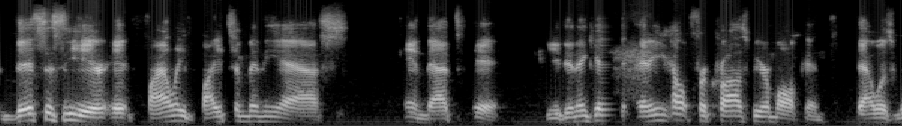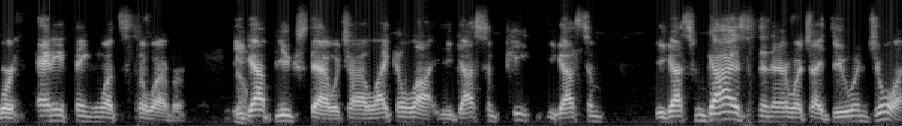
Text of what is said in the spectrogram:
This is the year it finally bites him in the ass, and that's it. You didn't get any help for Crosby or Malkin that was worth anything whatsoever. You No. got Bukestad, which I like a lot. You got some Pete, you got some you got some guys in there which I do enjoy.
